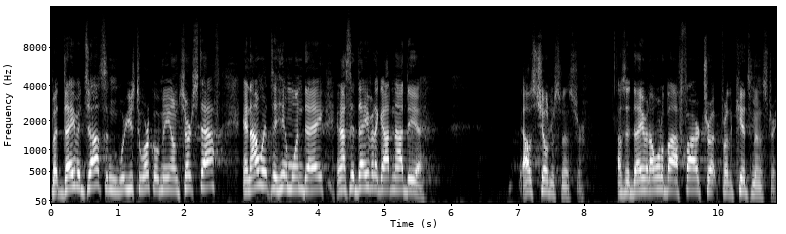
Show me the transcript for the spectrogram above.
but David Johnson used to work with me on church staff. And I went to him one day and I said, David, I got an idea. I was children's minister. I said, David, I want to buy a fire truck for the kids' ministry.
